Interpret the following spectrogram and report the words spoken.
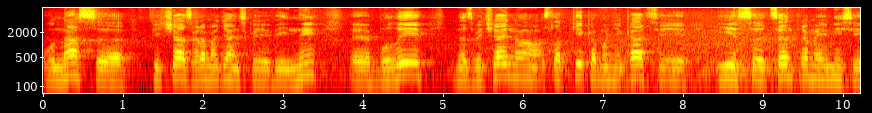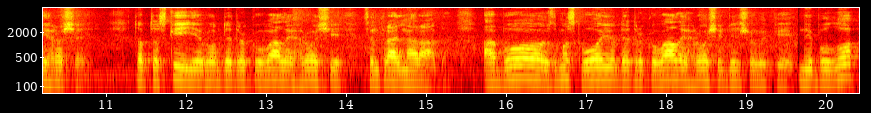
У нас е, під час громадянської війни е, були надзвичайно слабкі комунікації із центрами емісії грошей тобто з Києвом, де друкували гроші Центральна Рада, або з Москвою, де друкували гроші більшовики. Не було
